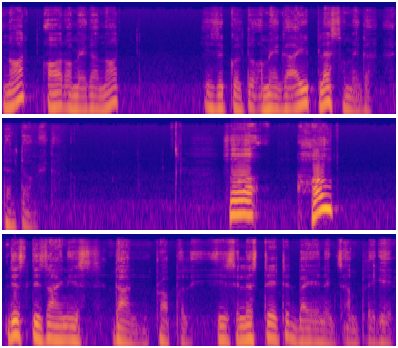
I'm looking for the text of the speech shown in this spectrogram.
naught or omega naught is equal to omega i plus omega delta omega. So, how this design is done properly is illustrated by an example again.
